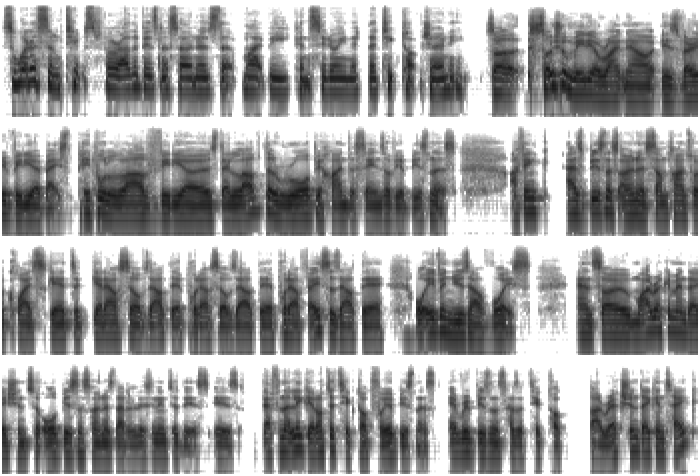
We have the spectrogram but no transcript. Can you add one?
So, what are some tips for other business owners that might be considering the, the TikTok journey? So, social media right now is very video based. People love videos, they love the raw behind the scenes of your business. I think as business owners, sometimes we're quite scared to get ourselves out there, put ourselves out there, put our faces out there, or even use our voice. And so, my recommendation to all business owners that are listening to this is definitely get onto TikTok for your business. Every business has a TikTok direction they can take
